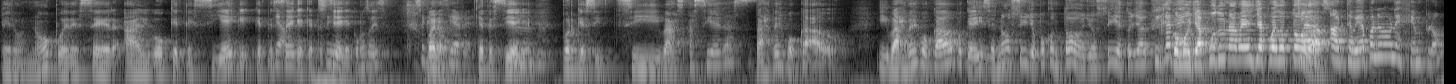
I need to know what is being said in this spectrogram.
pero no puede ser algo que te ciegue, que te Ya, ciegue, que te sí. ciegue, ¿cómo se dice? Sí, que bueno, te que te ciegue, porque si, si vas a ciegas, vas desbocado. Y vas desbocado porque dices, no, sí, yo puedo con todo, yo sí, esto ya, Fíjate- como ya pude una vez, ya puedo todas. Claro, ahora te voy a poner un ejemplo.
